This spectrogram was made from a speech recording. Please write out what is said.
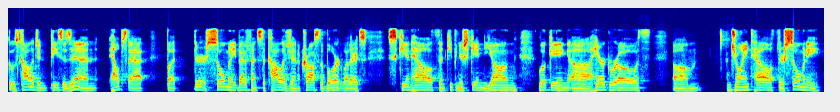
those collagen pieces in helps that. But there are so many benefits to collagen across the board, whether it's skin health and keeping your skin young looking, uh, hair growth, um, joint health. There's so many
